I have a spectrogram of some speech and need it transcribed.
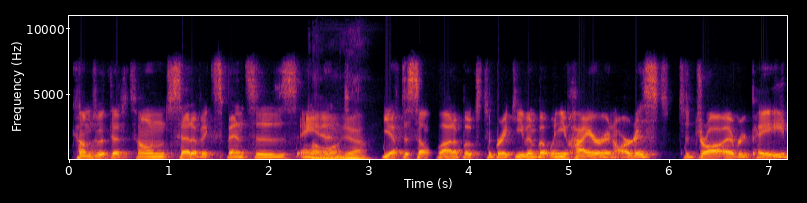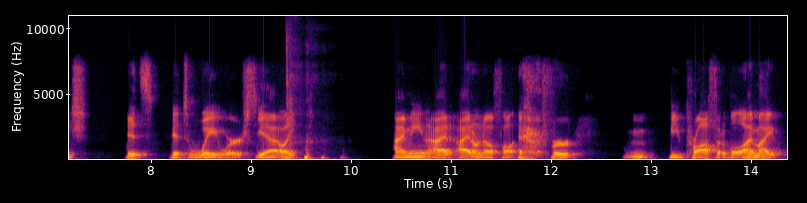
comes with its own set of expenses oh, and oh, yeah. you have to sell a lot of books to break even. But when you hire an artist to draw every page, it's it's way worse. Yeah, like I mean, I I don't know if I'll ever m- be profitable. I might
